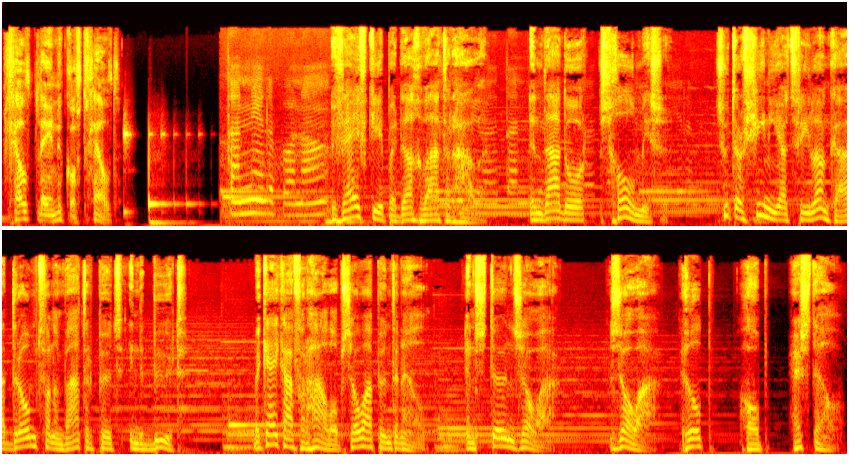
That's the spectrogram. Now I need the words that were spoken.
Geld lenen kost geld. Vijf keer per dag water halen. En daardoor school missen. Sutarshini uit Sri Lanka droomt van een waterput in de buurt. Bekijk haar verhaal op zoa.nl. En steun Zoa. Zoa. Hulp. Hoop. Herstel.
